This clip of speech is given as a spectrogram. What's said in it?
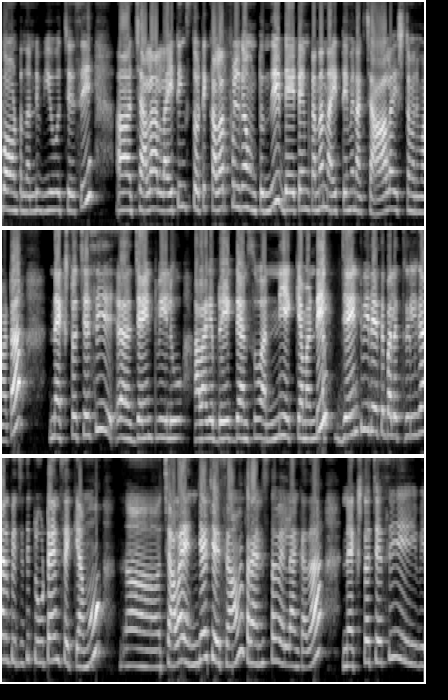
బాగుంటుందండి. వ్యూ వచ్చేసి చాలా లైటింగ్స్ తోటి కలర్ఫుల్గా ఉంటుంది. డే టైం కన్నా నైట్ టైమే నాకు చాలా ఇష్టం అనమాట నెక్స్ట్ వచ్చేసి జైంట్ వీలు అలాగే బ్రేక్ డ్యాన్స్ అన్నీ ఎక్కామండి. జైంట్ వీల్ అయితే భలే థ్రిల్గా అనిపించింది. టూ టైమ్స్ ఎక్కాము. చాలా ఎంజాయ్ చేసాము ఫ్రెండ్స్తో వెళ్ళాం కదా. నెక్స్ట్ వచ్చేసి ఇవి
